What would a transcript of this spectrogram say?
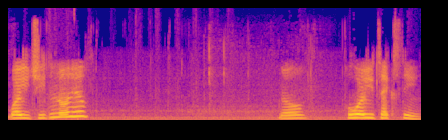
Were you cheating on him? No. Who are you texting?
